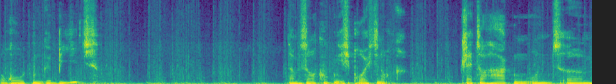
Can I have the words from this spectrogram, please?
roten Gebiet. Da müssen wir mal gucken. Ich bräuchte noch Kletterhaken und ähm,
